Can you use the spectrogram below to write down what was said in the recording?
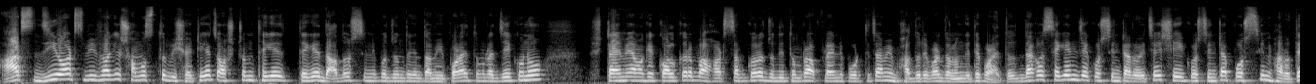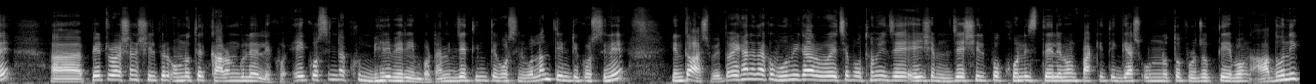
আর্টস জি আর্টস বিভাগে সমস্ত বিষয়, ঠিক আছে? অষ্টম থেকে থেকে দ্বাদশ শ্রেণি পর্যন্ত কিন্তু আমি পড়াই। তোমরা যে কোনো টাইমে আমাকে কল করো বা হোয়াটসঅ্যাপ করো, যদি তোমরা অফলাইনে পড়তে চাও, আমি ভাদুরে পাড় জলঙ্গিতে পড়াই। তো দেখো সেকেন্ড যে কোশ্চেনটা রয়েছে, সেই কোশ্চেনটা পশ্চিম ভারতে পেট্রোরেশন শিল্পের উন্নতির কারণগুলি লেখো। এই কোশ্চেনটা খুব ভেরি ভেরি ইম্পর্টেন্ট আমি যে তিনটে কোশ্চেন বললাম, তিনটি কোশ্চেনে কিন্তু আসবে। তো এখানে দেখো, ভূমিকা রয়েছে প্রথমে যে এই যে শিল্প খনিজ তেল এবং প্রাকৃতিক গ্যাস উন্নত প্রযুক্তি এবং আধুনিক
